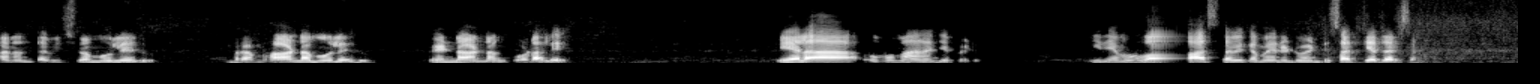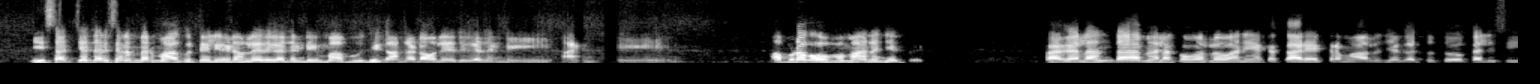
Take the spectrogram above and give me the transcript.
అనంత విశ్వము లేదు బ్రహ్మాండము లేదు పిండాండం కూడా లేదు. ఎలా ఉపమానం చెప్పాడు? ఇదేమో వాస్తవికమైనటువంటి సత్య దర్శనం. ఈ సత్య దర్శనం మరి మాకు తెలియడం లేదు కదండి మా బుద్ధికి అందడం లేదు కదండి అంటే అప్పుడు ఒక ఉపమానం చెప్పాడు. పగలంతా మెలకువలో అనేక కార్యక్రమాలు జగత్తుతో కలిసి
